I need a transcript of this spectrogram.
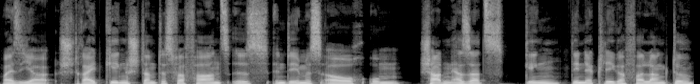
weil sie ja Streitgegenstand des Verfahrens ist, in dem es auch um Schadenersatz ging, den der Kläger verlangte.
